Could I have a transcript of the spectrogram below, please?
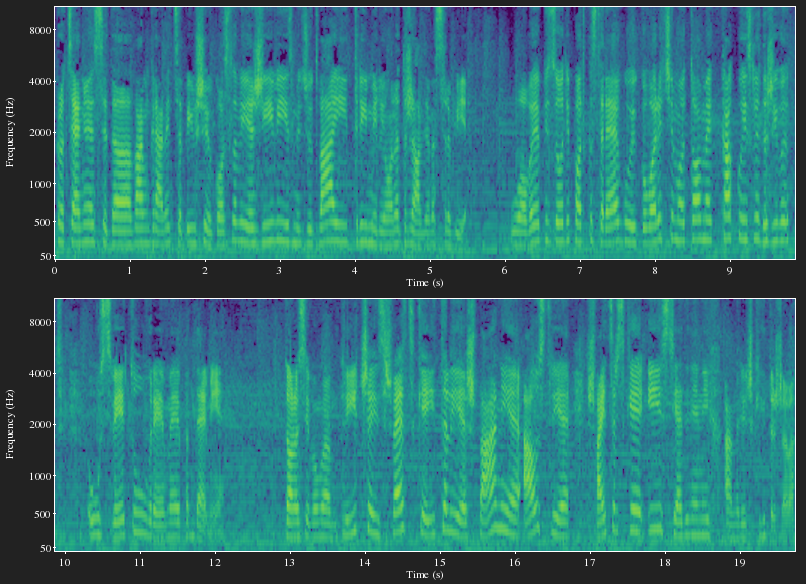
Procenjuje se da van granica bivše Jugoslavije živi između 2 i 3 miliona državljana Srbije – U ovoj epizodi podcasta Reaguj govorit ćemo o tome kako izgleda život u svetu u vreme pandemije. Donosimo vam priče iz Švedske, Italije, Španije, Austrije, Švajcarske i Sjedinjenih američkih država.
